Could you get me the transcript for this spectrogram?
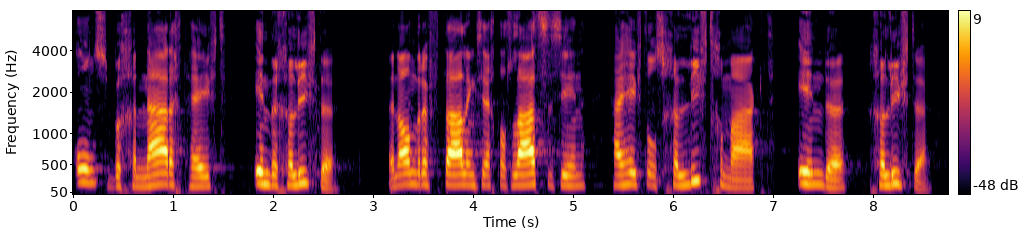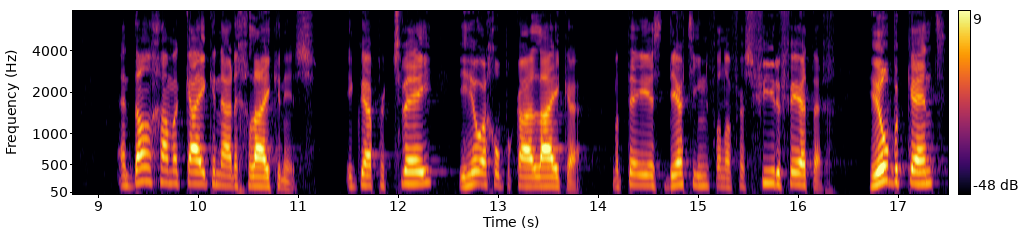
ons begenadigd heeft in de geliefde. Een andere vertaling zegt als laatste zin, hij heeft ons geliefd gemaakt in de geliefde. En dan gaan we kijken naar de gelijkenis. Ik heb er twee die heel erg op elkaar lijken. Matthäus 13 vanaf vers 44. Heel bekend,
